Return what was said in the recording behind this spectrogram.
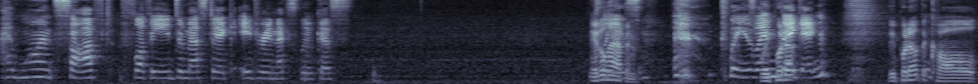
I want soft, fluffy, domestic Adrian X Lucas. it'll happen Please. Please, I'm out- begging. we put out the call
